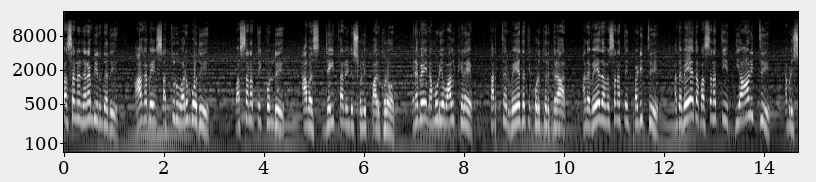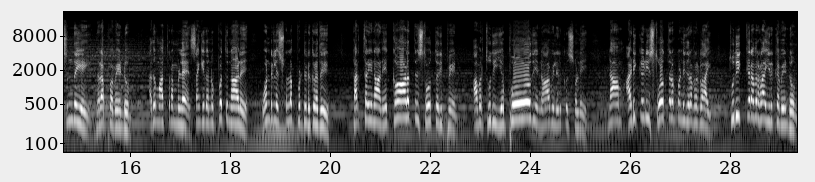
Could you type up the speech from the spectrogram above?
வசனம் நிரம்பி இருந்தது ஆகவே சத்துரு வரும்போது வசனத்தை கொண்டு அவர் ஜெயித்தார் என்று சொல்லி பார்க்கிறோம். எனவே நம்முடைய வாழ்க்கையிலே கர்த்தர் வேதத்தை கொடுத்திருக்கிறார். அந்த வேத வசனத்தை படித்து அந்த வேத வசனத்தை தியானித்து நம்முடைய சிந்தையை நிரப்ப வேண்டும். அது மாத்திரமில்ல சங்கீதம் முப்பத்தி நாலு ஒன்றில் சொல்லப்பட்டிருக்கிறது கர்த்தரை நான் எக்காலத்தில் ஸ்தோத்தரிப்பேன்? அவர் துதி எப்போது என் நாவில் இருக்கும் சொல்லி. நாம் அடிக்கடி ஸ்தோத்திரம் பண்ணுகிறவர்களாய் துதிக்கிறவர்களாய் இருக்க வேண்டும்.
